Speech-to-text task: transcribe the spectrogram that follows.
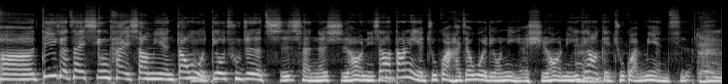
呃，第一个在心态上面，当我丢出这个辞呈的时候，嗯、你知道，当你的主管还在慰留你的时候，嗯、你一定要给主管面子，对，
